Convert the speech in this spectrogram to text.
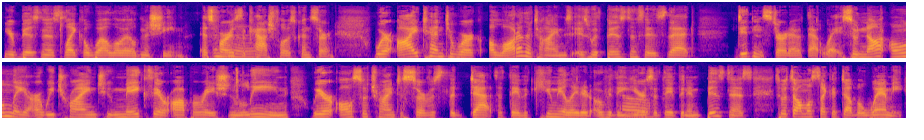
your business like a well-oiled machine as far mm-hmm. as the mm-hmm. cash flow is concerned where i tend to work a lot of the times is with businesses that didn't start out that way. So not only are we trying to make their operation lean, we are also trying to service the debt that they've accumulated over the oh. years that they've been in business. So it's almost like a double whammy.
